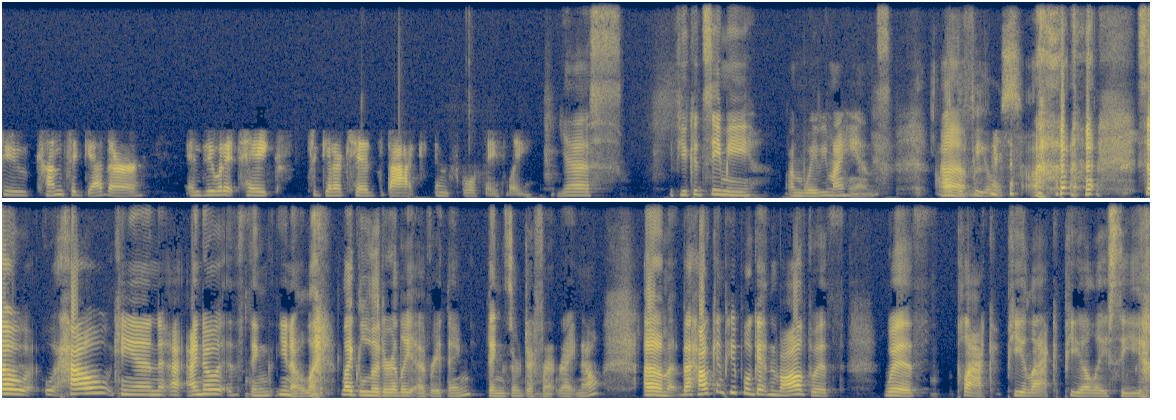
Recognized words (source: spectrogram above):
to come together and do what it takes to get our kids back in school safely. Yes. If you could see me, I'm waving my hands. All Um, the feels. so how can I I know things you know like like literally everything things are different right now um but how can people get involved with with plaque plac plac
